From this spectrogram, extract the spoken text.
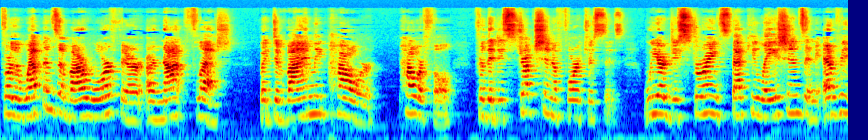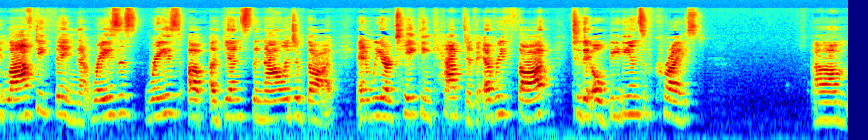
For the weapons of our warfare are not flesh, but divinely power, powerful for the destruction of fortresses. We are destroying speculations and every lofty thing that raises raised up against the knowledge of God and we are taking captive every thought to the obedience of Christ. Um,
